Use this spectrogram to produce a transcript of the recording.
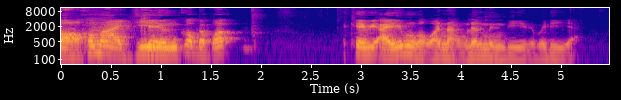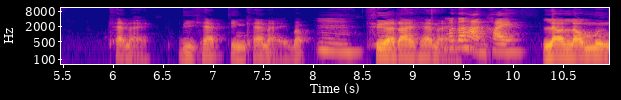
ต่อเข้ามาอีกทีนึงก็แบบว่า KPI ที่มึงบอกว่าหนังเรื่องหนึ่งดีหรือไม่ดีอะแค่ไหน ดีแค่จริงแค่ไหนแบบอืมเชื่อได้แค่ไหนมาตรฐานใคร แล้วแล้วมึง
